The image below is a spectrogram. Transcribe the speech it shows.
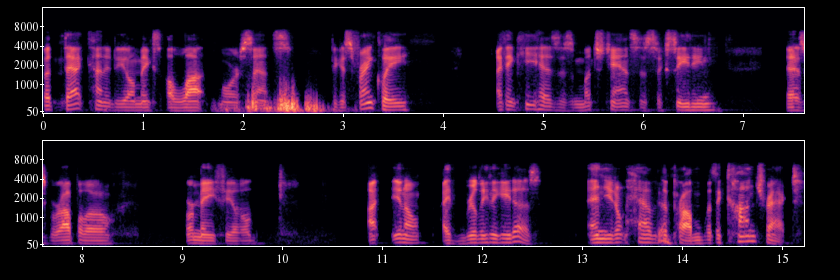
But that kind of deal makes a lot more sense because, frankly, I think he has as much chance of succeeding as Garoppolo or Mayfield. I, you know, I really think he does, and you don't have Yeah. the problem with the contract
